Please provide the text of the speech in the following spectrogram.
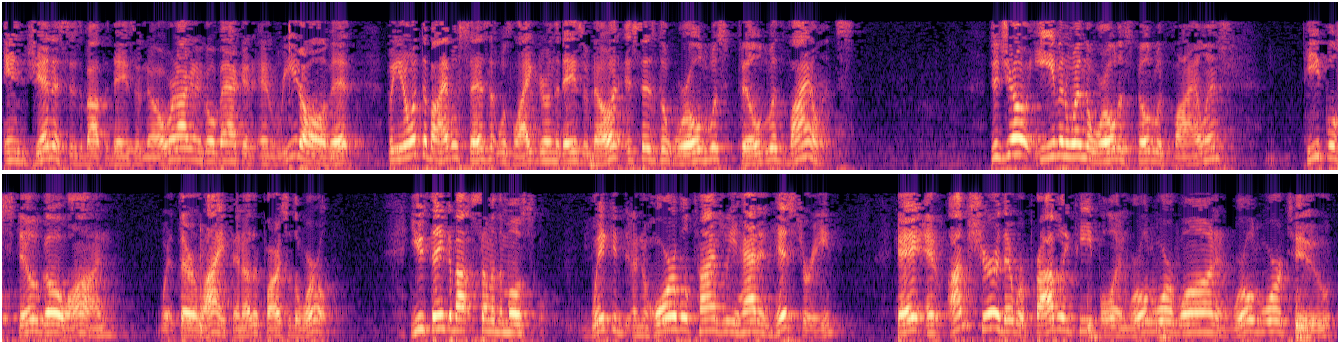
in Genesis about the days of Noah. We're not going to go back and, and read all of it, but you know what the Bible says it was like during the days of Noah? It says the world was filled with violence. Did you know even when the world is filled with violence, people still go on with their life in other parts of the world? You think about some of the most wicked and horrible times we had in history, okay, and I'm sure there were probably people in World War One and World War Two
